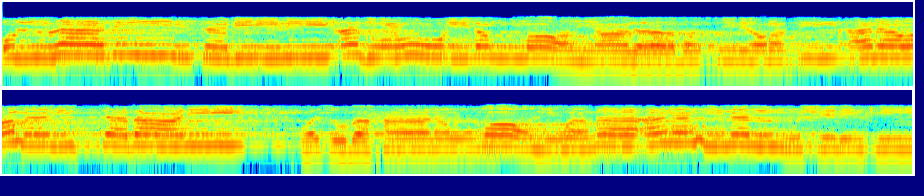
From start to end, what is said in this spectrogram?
قل هذه سبيلي أدعو إلى الله على بصيرة أنا ومن اتبعني. وسبحان الله وما أنا من المشركين.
